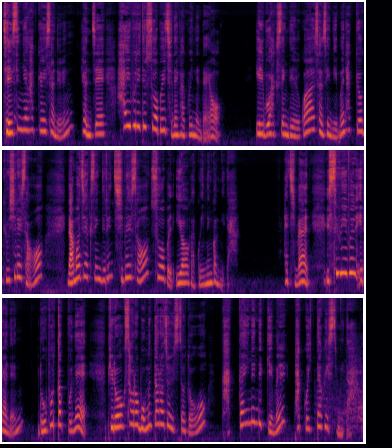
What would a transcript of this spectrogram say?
젠슨 양 학교에서는 현재 하이브리드 수업을 진행하고 있는데요. 일부 학생들과 선생님은 학교 교실에서 나머지 학생들은 집에서 수업을 이어가고 있는 겁니다. 하지만 이 스위블이라는 로봇 덕분에 비록 서로 몸은 떨어져 있어도 가까이 있는 느낌을 받고 있다고 했습니다.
